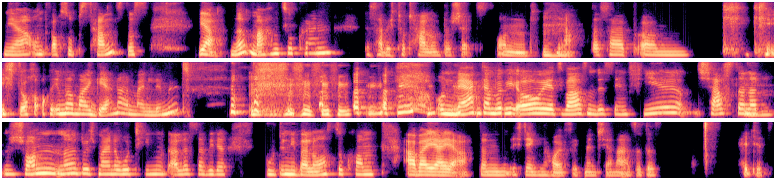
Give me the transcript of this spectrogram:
ja, und auch Substanz, das ja, ne, machen zu können, das habe ich total unterschätzt. Und mhm. ja, deshalb ähm, gehe ich doch auch immer mal gerne an mein Limit. und merke dann wirklich, oh, jetzt war es ein bisschen viel, schaffst dann mhm. schon ne, durch meine Routine und alles da wieder gut in die Balance zu kommen. Aber ja, ja, dann, ich denke mir häufig, Mensch, Jana, also das hätte jetzt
